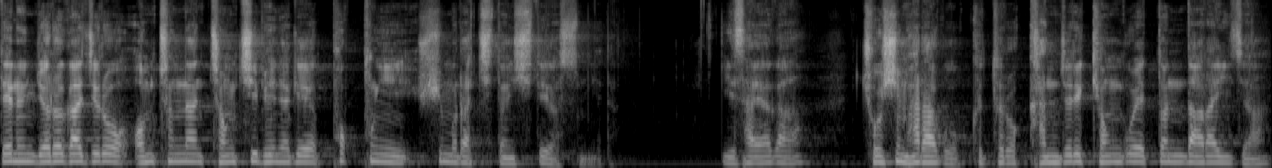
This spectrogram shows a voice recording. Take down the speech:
때는 여러 가지로 엄청난 정치 변혁의 폭풍이 휘몰아치던 시대였습니다. 이사야가 조심하라고 그토록 간절히 경고했던 나라이자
